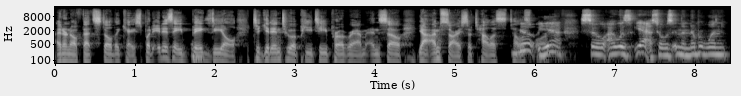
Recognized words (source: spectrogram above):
I don't know if that's still the case, but it is a big deal to get into a PT program. And so, yeah, I'm sorry. So tell us, tell us more. yeah. So I was, yeah, so I was in the number one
